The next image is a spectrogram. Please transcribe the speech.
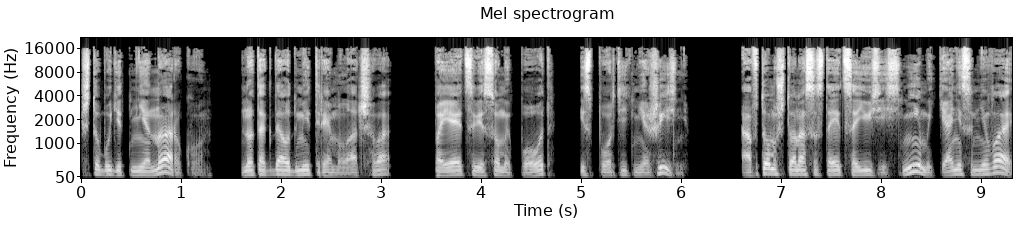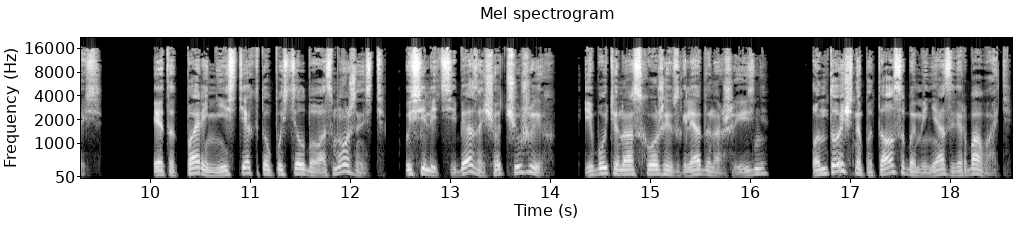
что будет мне на руку, но тогда у Дмитрия-младшего появится весомый повод испортить мне жизнь. А в том, что она состоит в союзе с ним, я не сомневаюсь. Этот парень не из тех, кто упустил бы возможность усилить себя за счет чужих, и будь у нас схожие взгляды на жизнь, он точно пытался бы меня завербовать.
